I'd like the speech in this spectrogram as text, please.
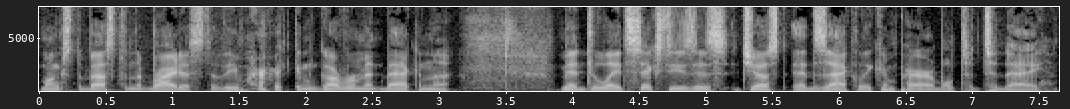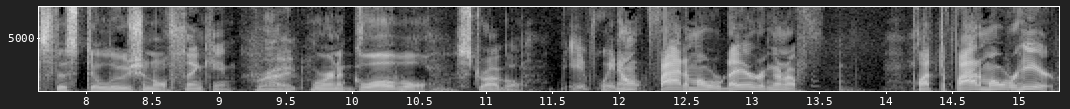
amongst the best and the brightest of the American government back in the mid to late 60s is just exactly comparable to today. It's this delusional thinking. Right. We're in a global struggle. if we don't fight them over there, they're gonna f- have to fight them over here.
